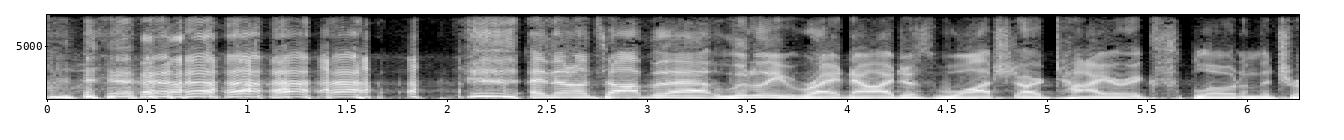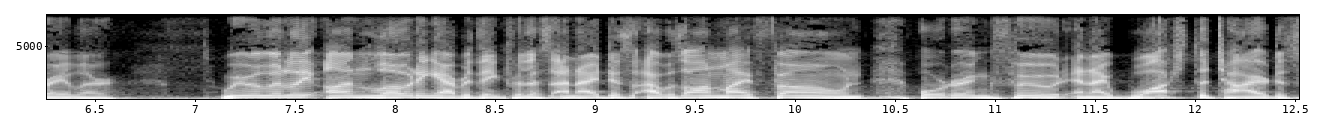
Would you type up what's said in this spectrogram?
And then on top of that, literally right now, I just watched our tire explode on the trailer. We were literally unloading everything for this, and I just I was on my phone ordering food, and I watched the tire just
